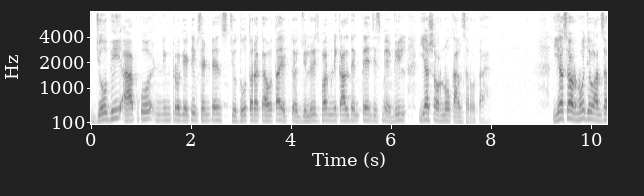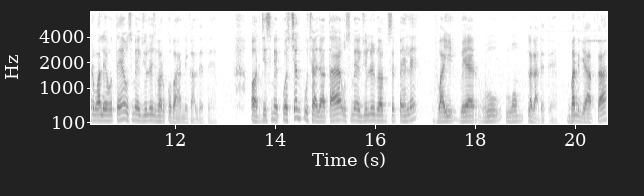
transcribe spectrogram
जो भी आपको इंट्रोगेटिव सेंटेंस जो दो तरह का होता है, एक तो एक्जुलरीज फॉर्म निकाल देते हैं, जिसमें विल यस और नो का आंसर होता है। यस और नो जो आंसर वाले होते हैं, उसमें एक्जुलरीज वर्ब को बाहर निकाल देते हैं। और जिसमें क्वेश्चन पूछा जाता है, उसमें एक्जुलरी वर्ब से पहले वाई वेयर वू वोम लगा देते हैं। बन गया आपका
